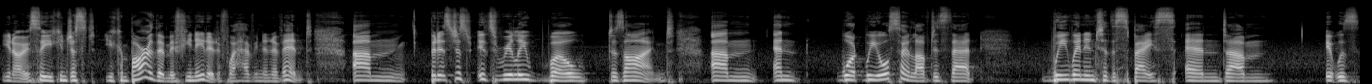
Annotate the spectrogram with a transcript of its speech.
you know, so you can just, you can borrow them if you need it, if we're having an event. Um, but it's just, it's really well designed. Um, and what we also loved is that we went into the space and um, it was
